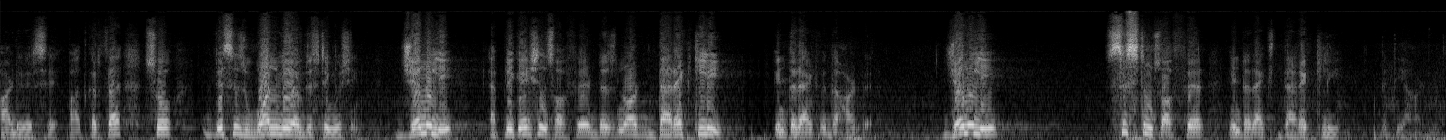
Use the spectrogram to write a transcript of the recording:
ہارڈ ویئر سے بات کرتا ہے. So this is one way of distinguishing generally application software does not directly interact with the hardware generally system software interact directly with the hardware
